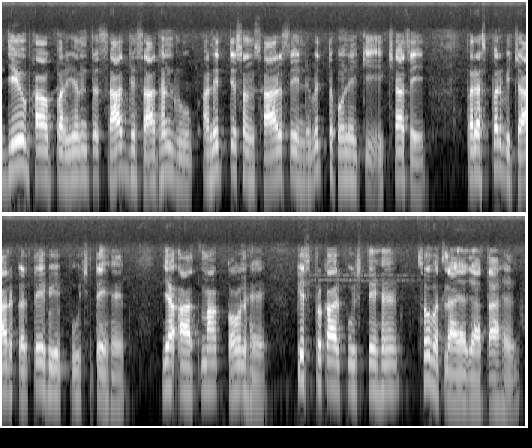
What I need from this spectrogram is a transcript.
जीव भाव पर्यंत साध्य साधन रूप अनित्य संसार से निवृत्त होने की इच्छा से परस्पर विचार करते हुए पूछते हैं, यह आत्मा कौन है? किस प्रकार पूछते हैं? सो बतलाया जाता है।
